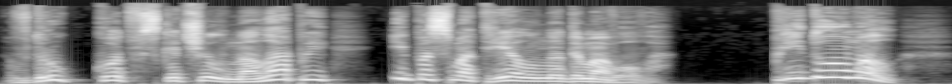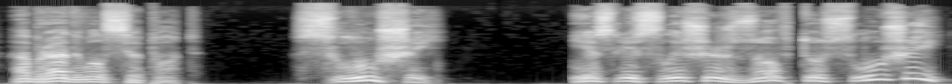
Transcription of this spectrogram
Вдруг кот вскочил на лапы и посмотрел на домового. «Придумал!» — обрадовался тот. «Слушай. Если слышишь зов, то слушай!»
